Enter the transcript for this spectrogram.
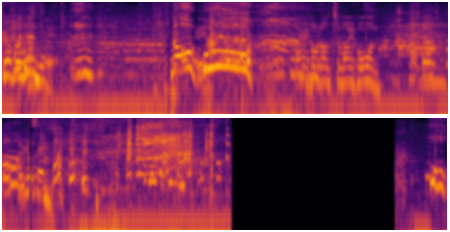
Grab my hand. No! Oh! I hold on to my horn. Oh my god, my! Whoa!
